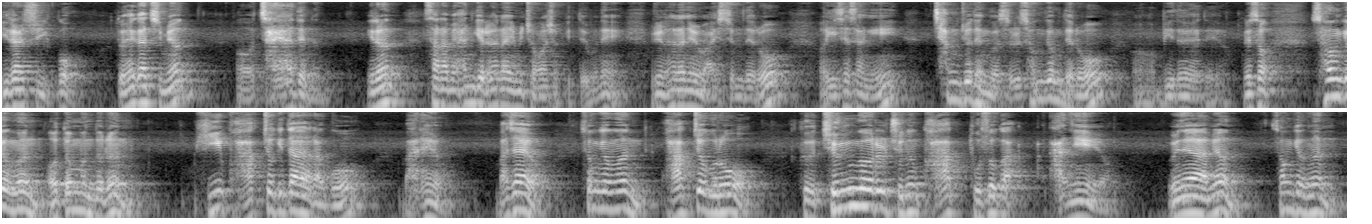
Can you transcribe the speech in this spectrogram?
일할 수 있고 또 해가 지면 어, 자야 되는 이런 사람의 한계를 하나님이 정하셨기 때문에 우리는 하나님의 말씀대로 어, 이 세상이 창조된 것을 성경대로 어, 믿어야 돼요. 그래서 성경은 어떤 분들은 비과학적이다라고 말해요. 맞아요. 성경은 과학적으로 그 증거를 주는 과학 도서가 아니에요. 왜냐하면 성경은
